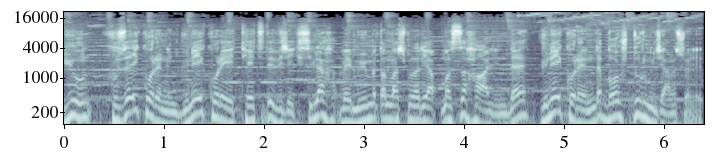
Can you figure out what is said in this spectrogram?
Yoon, Kuzey Kore'nin Güney Kore'yi tehdit edecek silah ve mühimmat anlaşmaları yapması halinde Güney Kore'nin de boş durmayacağını söyledi.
